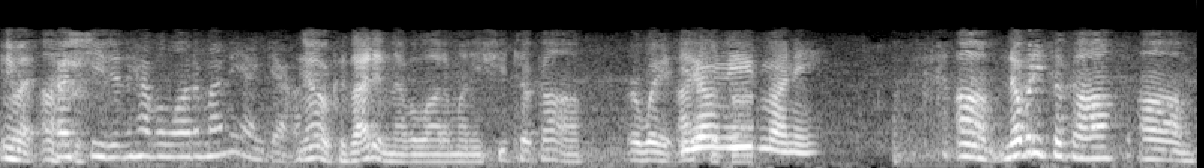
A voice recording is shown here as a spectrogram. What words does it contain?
Anyway. uh, Because she didn't have a lot of money, I guess. No, because I didn't have a lot of money. She took off. Or wait, You I don't took need off. money. Um, nobody took off. Um,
